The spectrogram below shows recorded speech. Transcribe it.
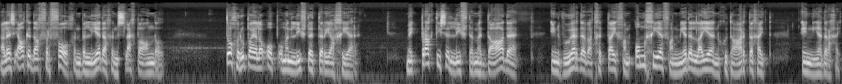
Hulle is elke dag vervolg en beledig en sleg behandel. Tog roep hy hulle op om in liefde te reageer. Met praktiese liefde, met dade en woorde wat getuig van omgee, van medelee en goedhartigheid en nederigheid.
